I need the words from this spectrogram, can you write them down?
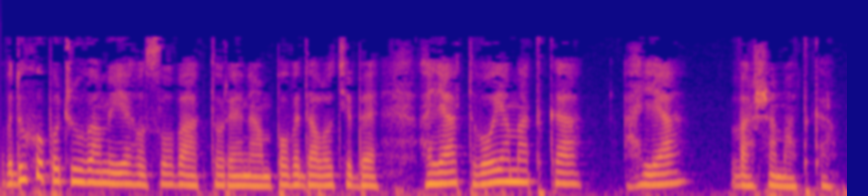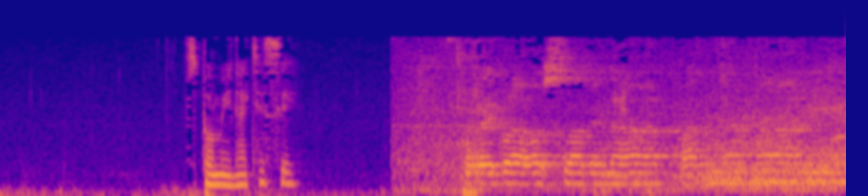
V duchu počúvame jeho slová, ktoré nám povedalo tebe Hľa tvoja matka, hľa vaša matka. Spomínate si? Preblahoslavená Panna Mária,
